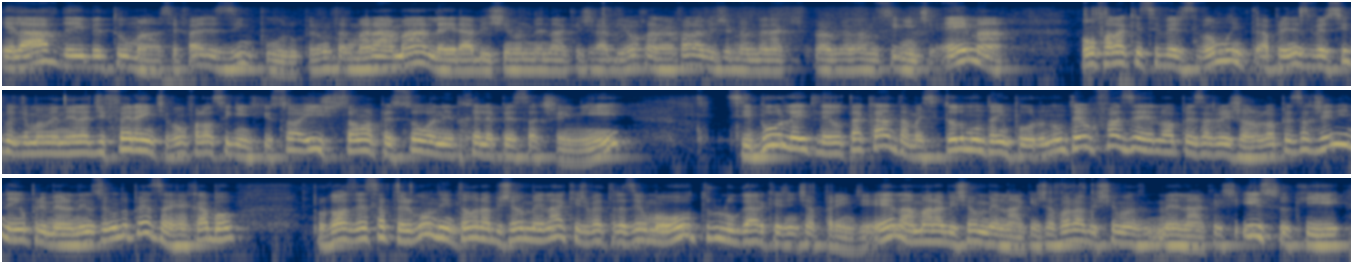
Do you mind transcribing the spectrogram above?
Elavdei Betuma, você faz impuro. Pergunta Maramar, Leira Bishimon Benakish Rabi Yohanan. Fala Bishimon Benakish Rabi Yohanan o seguinte: Eima, vamos falar que esse versículo, vamos aprender esse versículo de uma maneira diferente. Vamos falar o seguinte: que só isso, só uma pessoa, Nidchele Pesach Sheni. Tzibur Leit Leuta canta, mas se todo mundo está impuro, não tem o que fazer. Ló Pesach Rishon, Ló Pesach Sheni, nem o primeiro nem o segundo Pesach, acabou. Por causa dessa pergunta, então, Rabi Shimon Melakish vai trazer um outro lugar que a gente aprende. Ela ama Rabi Shimon Melakish, já falou Rabi Melakish. Isso que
